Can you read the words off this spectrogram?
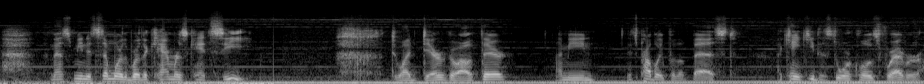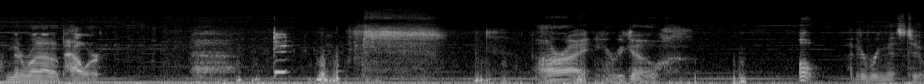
That must mean it's somewhere where the cameras can't see. Do I dare go out there? I mean, it's probably for the best. I can't keep this door closed forever. I'm gonna run out of power. Alright, here we go. Oh, I better bring this too.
